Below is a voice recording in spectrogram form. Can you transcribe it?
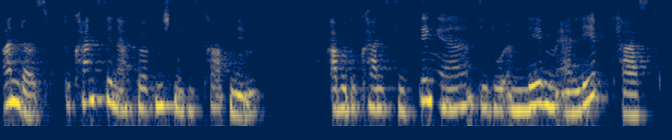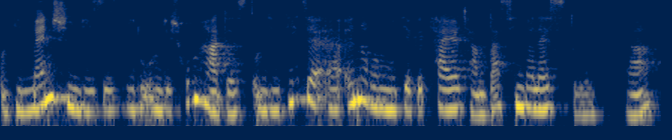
anders. Du kannst den Erfolg nicht mit ins Grab nehmen. Aber du kannst die Dinge, die du im Leben erlebt hast und die Menschen, die, die du um dich herum hattest und die diese Erinnerung mit dir geteilt haben, das hinterlässt du. Ja?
